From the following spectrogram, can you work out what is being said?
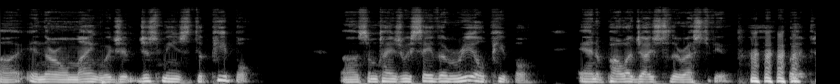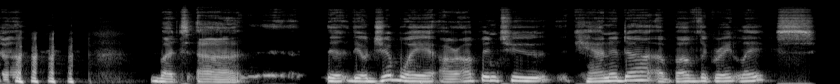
uh, in their own language. It just means the people. Uh, sometimes we say the real people and apologize to the rest of you. but uh, but uh, the, the Ojibwe are up into Canada above the Great Lakes,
